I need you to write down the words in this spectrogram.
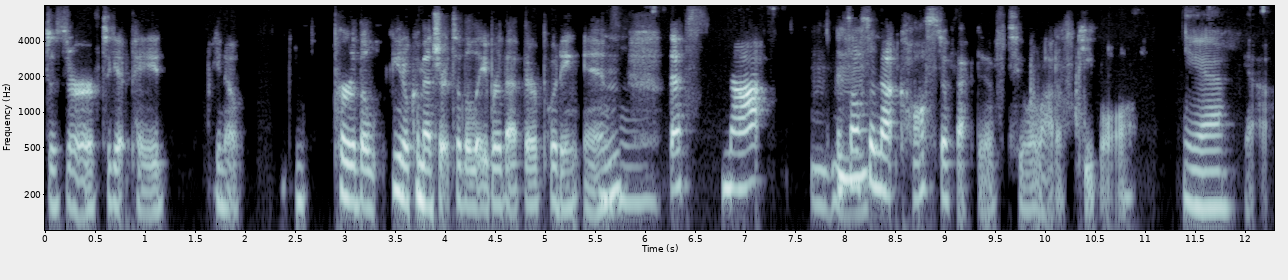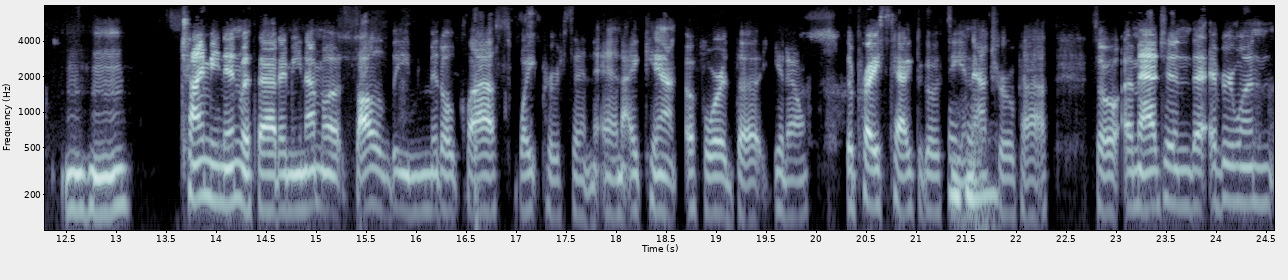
deserve to get paid you know per the you know commensurate to the labor that they're putting in mm-hmm. that's not mm-hmm. it's also not cost effective to a lot of people yeah yeah mm-hmm. chiming in with that i mean i'm a solidly middle class white person and i can't afford the you know the price tag to go see a mm-hmm. naturopath so imagine that everyone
